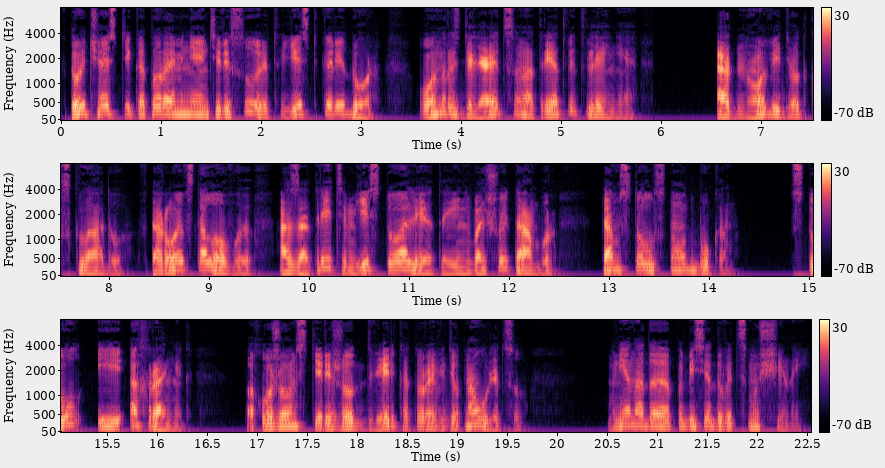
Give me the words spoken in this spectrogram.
в той части, которая меня интересует, есть коридор. Он разделяется на три ответвления. Одно ведет к складу, второе — в столовую, а за третьим есть туалеты и небольшой тамбур. Там стол с ноутбуком стул и охранник. Похоже, он стережет дверь, которая ведет на улицу. Мне надо побеседовать с мужчиной.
